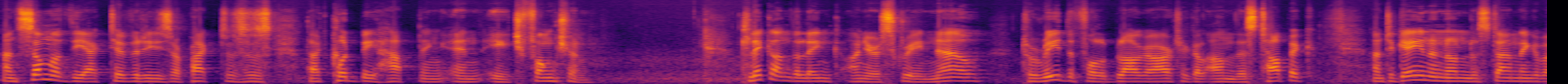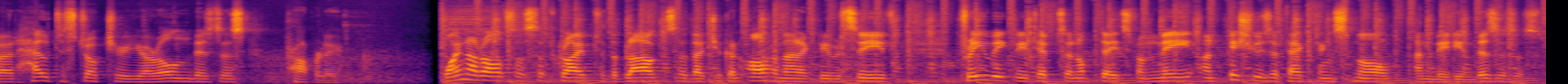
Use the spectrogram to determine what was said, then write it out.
and some of the activities or practices that could be happening in each function. Click on the link on your screen now to read the full blog article on this topic and to gain an understanding about how to structure your own business properly. Why not also subscribe to the blog so that you can automatically receive free weekly tips and updates from me on issues affecting small and medium businesses.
